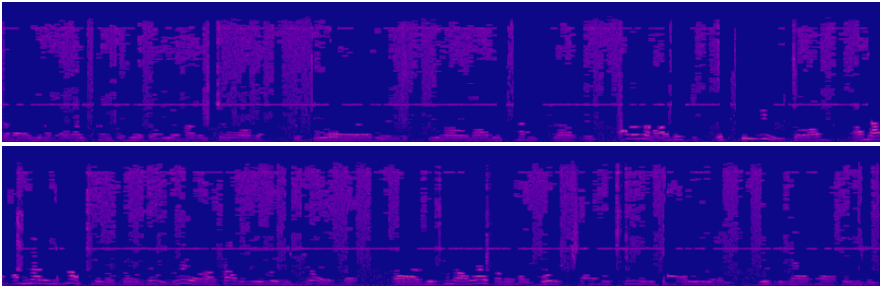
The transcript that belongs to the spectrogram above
uh, you know, my wife claims her hair, but I love how they show all the, the blood and, you know, and all this kind of stuff. And I don't know, I just, it's TV, so I'm, I'm not, I'm not in the hospital, so if it was real, I probably wouldn't enjoy it, but, uh, but, you know, I like when they have bullets travel through the body and this and that happens, and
